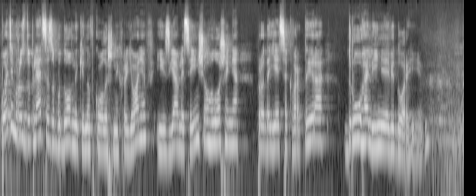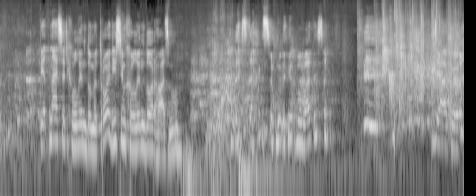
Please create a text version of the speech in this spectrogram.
Потім роздупляться забудовники навколишніх районів і з'являться інші оголошення. Продається квартира, друга лінія від оргії. 15 хвилин до метро, 8 хвилин до оргазму. Десь так це буде відбуватися. Дякую.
